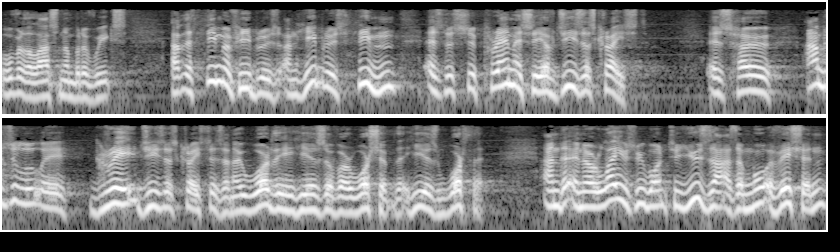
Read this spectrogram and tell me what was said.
over the last number of weeks at the theme of Hebrews. And Hebrews' theme is the supremacy of Jesus Christ, is how absolutely great Jesus Christ is and how worthy he is of our worship, that he is worth it. And that in our lives, we want to use that as a motivation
